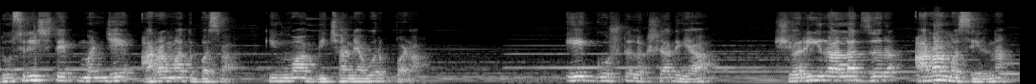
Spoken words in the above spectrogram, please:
दुसरी स्टेप म्हणजे आरामात बसा किंवा बिछाण्यावर पडा. एक गोष्ट लक्षात घ्या शरीराला जर आराम असेल ना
